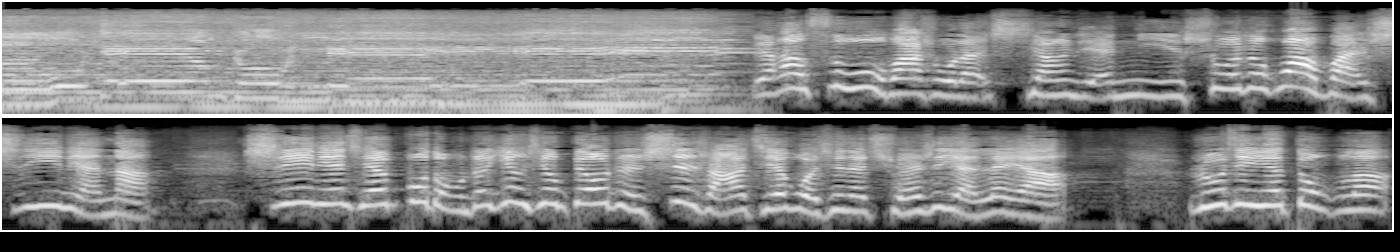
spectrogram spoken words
Oh yeah, I'm going in. 尾号四五五八说了，香姐，你说这话晚十一年呐！十一年前不懂这硬性标准是啥，结果现在全是眼泪啊！如今也懂了，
